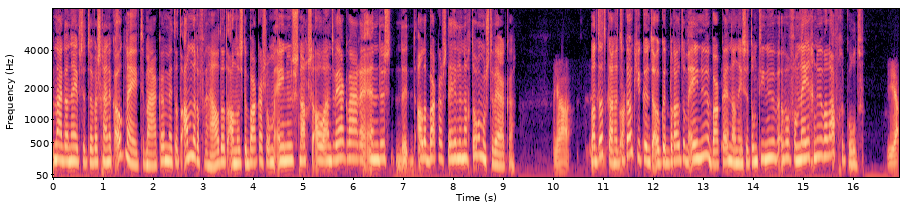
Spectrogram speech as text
maar dan heeft het er waarschijnlijk ook mee te maken met dat andere verhaal... dat anders de bakkers om één uur s'nachts al aan het werk waren... en dus de, alle bakkers de hele nacht door moesten werken. Ja, Want dat kan natuurlijk ook. Je kunt ook het brood om één uur bakken... en dan is het om tien uur of om negen uur wel afgekoeld. ja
